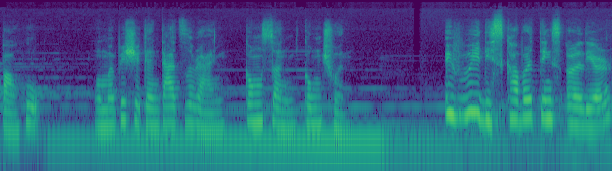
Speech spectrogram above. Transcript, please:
保护，我们必须跟大自然共生共存。 If we discover things earlier,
